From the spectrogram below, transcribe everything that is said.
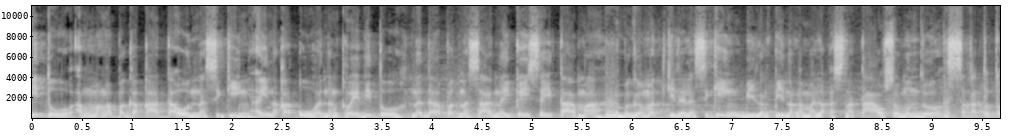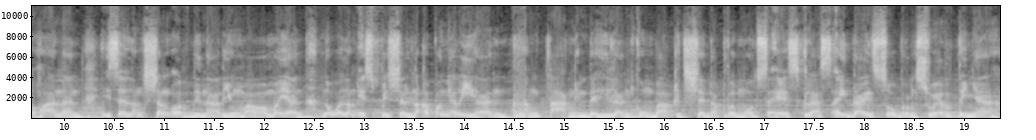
Ito ang mga pagkakataon na si King ay nakakuha ng kredito na dapat nasanay kay Saitama. Bagamat kilala si King bilang pinakamalakas na tao sa mundo, sa katotohanan, isa lang siyang ordinaryong mamamayan na walang espesyal na kapangyarihan. Ang tanging dahilan kung bakit siya na-promote sa S-Class ay dahil sobrang swerte niya.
